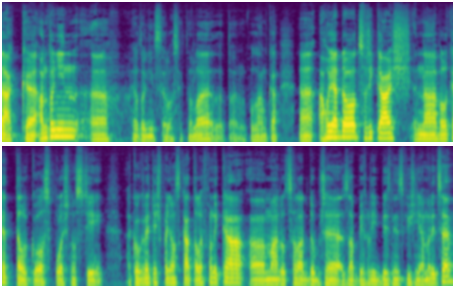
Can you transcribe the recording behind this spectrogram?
Tak, Antonín, uh, jo, to nic, to je vlastně tohle, to je poznámka. Uh, ahoj Jardo, co říkáš na velké telko společnosti, a konkrétně španělská telefonika uh, má docela dobře zaběhlý biznis v Jižní Americe. Uh,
